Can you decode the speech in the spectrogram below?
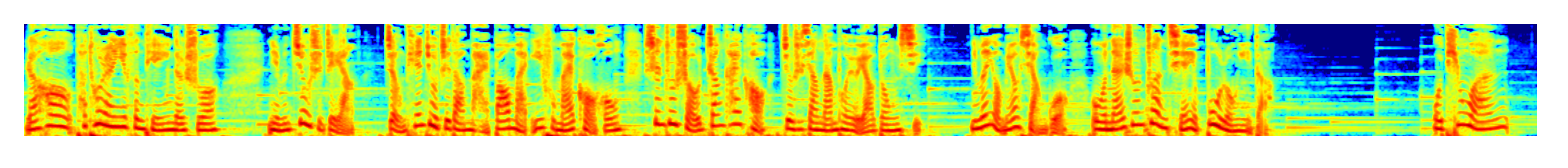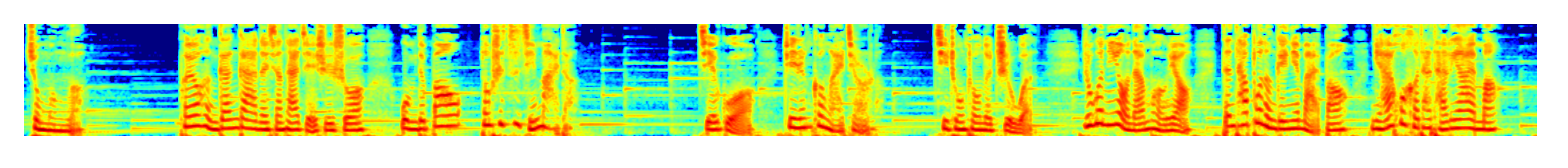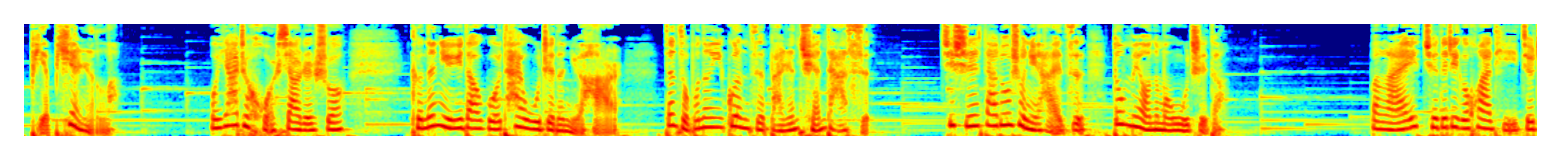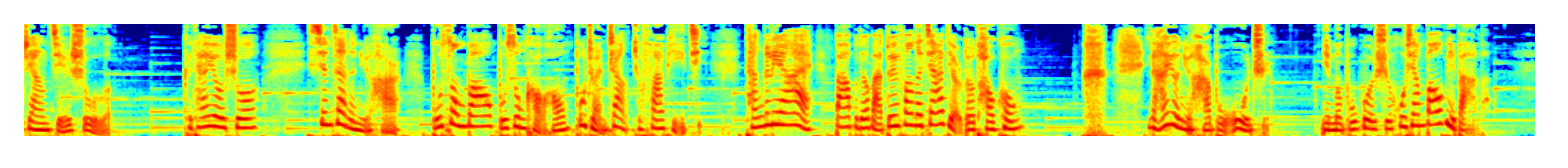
然后他突然义愤填膺的说：“你们就是这样，整天就知道买包、买衣服、买口红，伸出手张开口就是向男朋友要东西。你们有没有想过，我们男生赚钱也不容易的？”我听完就懵了。朋友很尴尬的向他解释说：“我们的包都是自己买的。”结果这人更来劲儿了，气冲冲的质问：“如果你有男朋友，但他不能给你买包，你还会和他谈恋爱吗？别骗人了！”我压着火笑着说：“可能你遇到过太物质的女孩，但总不能一棍子把人全打死。其实大多数女孩子都没有那么物质的。”本来觉得这个话题就这样结束了。可他又说，现在的女孩不送包、不送口红、不转账就发脾气，谈个恋爱巴不得把对方的家底儿都掏空。哪有女孩不物质？你们不过是互相包庇罢了。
